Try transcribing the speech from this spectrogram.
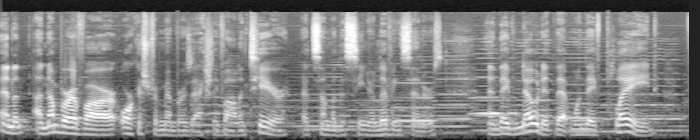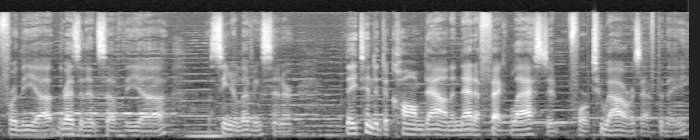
And a, a, number of our orchestra members actually volunteer at some of the senior living centers. And they've noted that when they've played for the uh, residents of the uh, senior living center, they tended to calm down and that effect lasted for two hours after they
